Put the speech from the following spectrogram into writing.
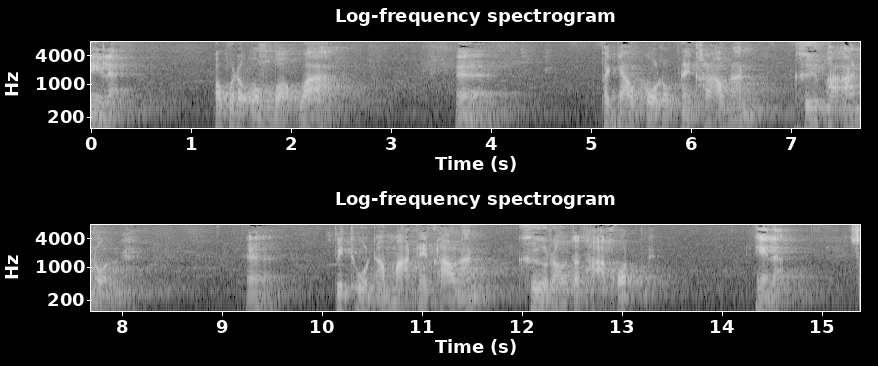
นี่แหละ พระพุทธองค์บอกว่าพระเจ้าโกรบในคราวนั้น คือพระอานนท์วิทูลอมาตในคราวนั้น คือเราตถาคตนี่แหละส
